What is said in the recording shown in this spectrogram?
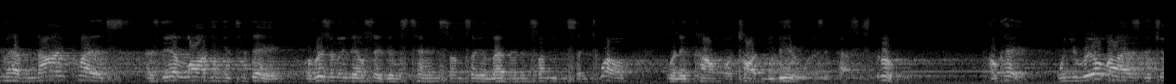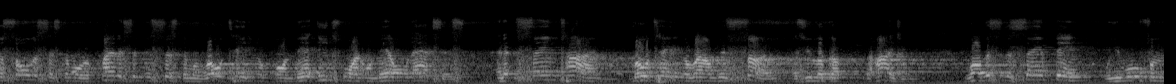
you have nine planets as they're logging it today. Originally, they'll say there was 10, some say 11, and some even say 12 when they count or chart Nibiru as it passes through. Okay, when you realize that your solar system or the planets in this system are rotating on their, each one on their own axis, and at the same time rotating around this sun as you look up behind you, well, this is the same thing when you move from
